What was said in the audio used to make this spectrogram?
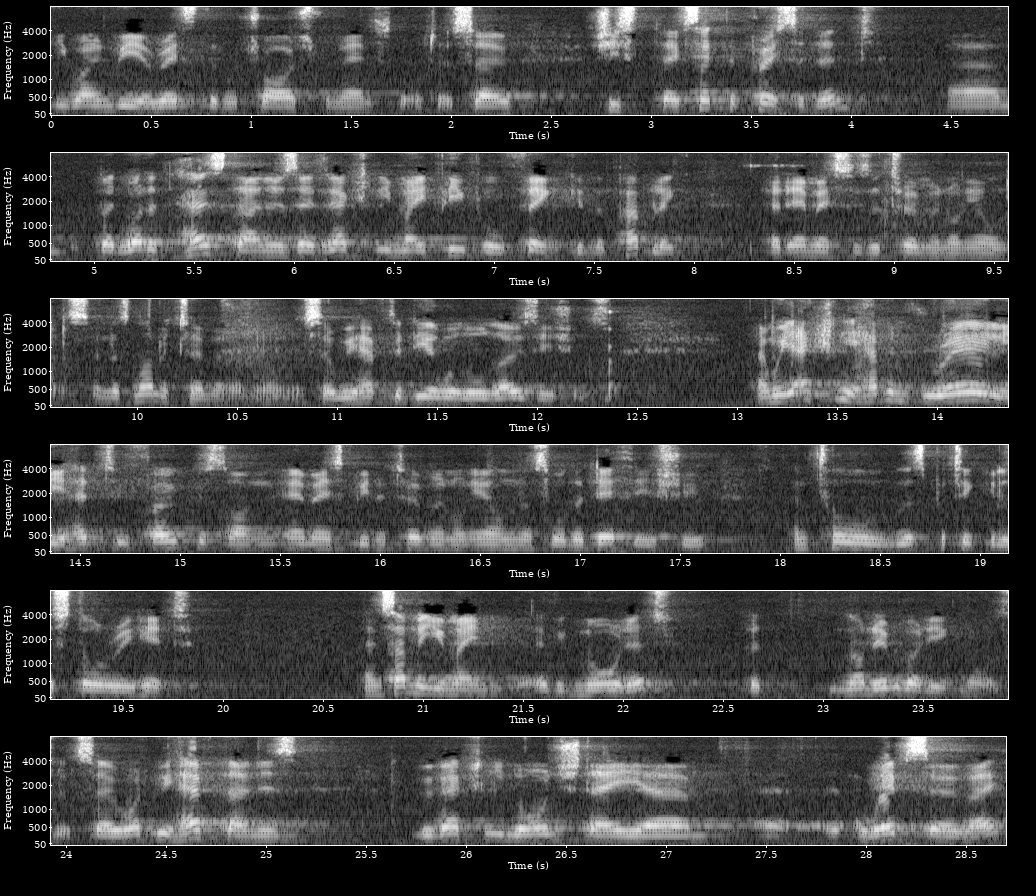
he won't be arrested or charged for manslaughter. So they've set the precedent, um, but what it has done is it's actually made people think in the public that MS is a terminal illness, and it's not a terminal illness. So we have to deal with all those issues. And we actually haven't really had to focus on MS being a terminal illness or the death issue until this particular story hit. And some of you may have ignored it, but not everybody ignores it. So what we have done is we've actually launched a, uh, a web survey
